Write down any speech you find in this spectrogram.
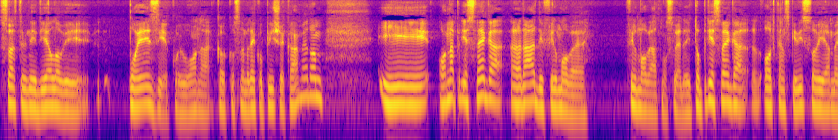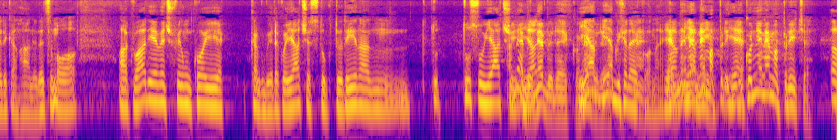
sastavni dijelovi poezije koju ona, kako sam rekao, piše kamerom i ona prije svega radi filmove, filmove atmosfere i to prije svega Otkanski visovi i American Honey. Recimo, Akvarij je već film koji je, kako bi rekao, jače strukturiran, tu su jači. ne, bi, ne bi rekao. Ne ja, bi ja bih rekao. Ne. Ja, ne, nema je. Kod nje nema priče. Uh,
